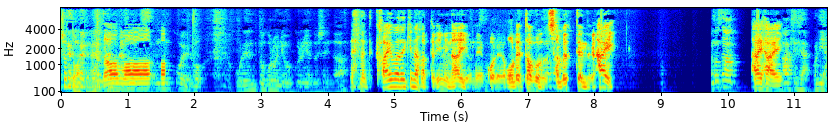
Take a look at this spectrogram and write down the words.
ちょっと待ってね。どうもー。声を俺のところに送るにはどうしたらいいんだ？だって会話できなかったら意味ないよね、これ。俺多分喋ってんだけど。はい。松本さん。はいはい。あ、来た来た。これや。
